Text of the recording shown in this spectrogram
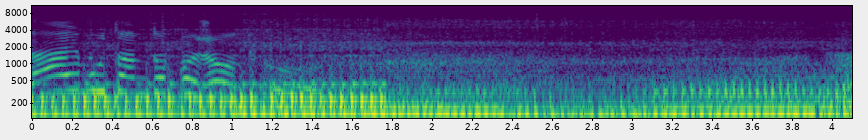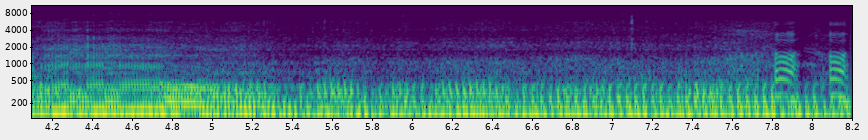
Daj mu tam do porządku.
